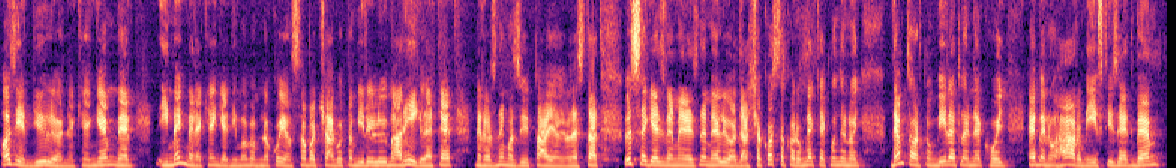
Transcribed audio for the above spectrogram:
azért gyűlölnek engem, mert én megmerek engedni magamnak olyan szabadságot, amiről ő már rég letett, mert az nem az ő pályája lesz. Tehát összegezve, mert ez nem előadás, csak azt akarom nektek mondani, hogy nem tartom véletlennek, hogy ebben a három évtizedben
